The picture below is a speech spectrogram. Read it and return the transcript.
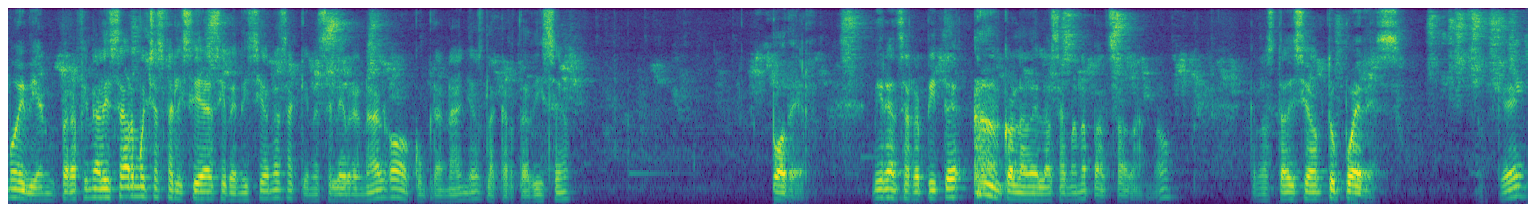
Muy bien, para finalizar, muchas felicidades y bendiciones a quienes celebren algo o cumplan años. La carta dice poder. Miren, se repite con la de la semana pasada, ¿no? Que nos está diciendo, tú puedes. ¿Ok?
